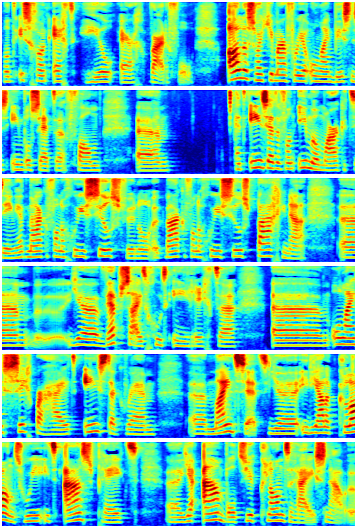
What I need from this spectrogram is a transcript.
Want het is gewoon echt heel erg waardevol. Alles wat je maar voor je online business in wil zetten, van um, het inzetten van e-mail marketing, het maken van een goede sales funnel, het maken van een goede salespagina, um, je website goed inrichten, um, online zichtbaarheid, Instagram, uh, mindset, je ideale klant, hoe je iets aanspreekt, uh, je aanbod, je klantreis, nou, uh,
